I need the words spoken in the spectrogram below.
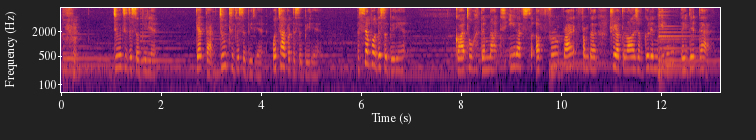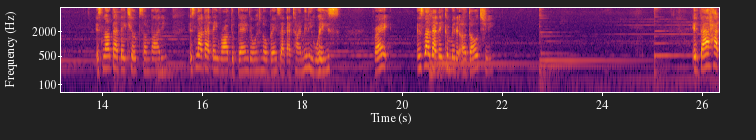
due to disobedience. Get that? Due to disobedience. What type of disobedience? A simple disobedience. God told them not to eat of, of fruit, right? From the tree of the knowledge of good and evil. They did that. It's not that they killed somebody. It's not that they robbed a bank. There was no banks at that time, anyways. Right? It's not that they committed adultery. If that had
